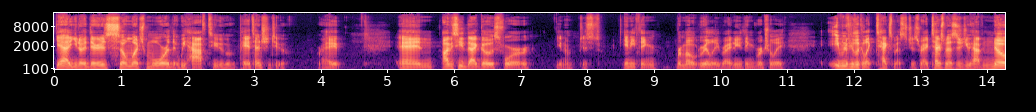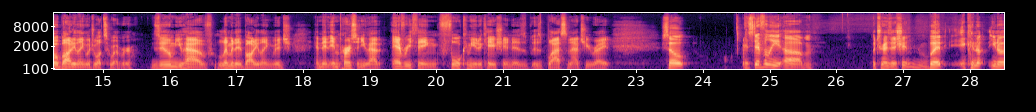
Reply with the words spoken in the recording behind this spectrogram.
yeah, you know, there is so much more that we have to pay attention to right? And obviously that goes for, you know, just anything remote really, right? Anything virtually. Even if you look at like text messages, right? Text message you have no body language whatsoever. Zoom you have limited body language and then in person you have everything full communication is is blasting at you, right? So it's definitely um a transition, but it can you know,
